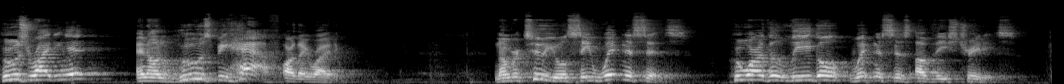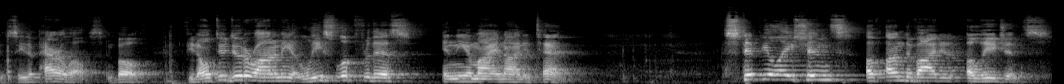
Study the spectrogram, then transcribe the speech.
Who's writing it and on whose behalf are they writing? Number two, you will see witnesses. Who are the legal witnesses of these treaties? You'll see the parallels in both. If you don't do Deuteronomy, at least look for this in Nehemiah 9 and 10. Stipulations of undivided allegiance.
